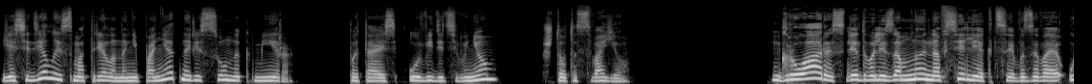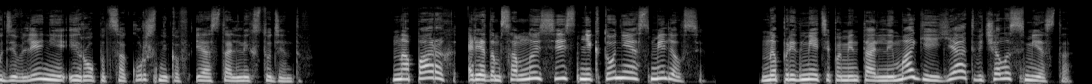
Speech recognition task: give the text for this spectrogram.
Я сидела и смотрела на непонятный рисунок мира, пытаясь увидеть в нем что-то свое. Груары следовали за мной на все лекции, вызывая удивление и ропот сокурсников и остальных студентов. На парах рядом со мной сесть никто не осмелился. На предмете по ментальной магии я отвечала с места,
